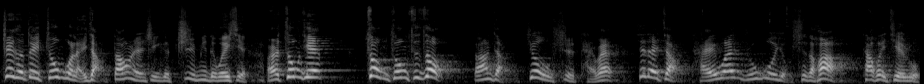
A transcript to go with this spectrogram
这个对中国来讲当然是一个致命的威胁，而中间重中之重。当然讲就是台湾。现在讲台湾如果有事的话，他会介入。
